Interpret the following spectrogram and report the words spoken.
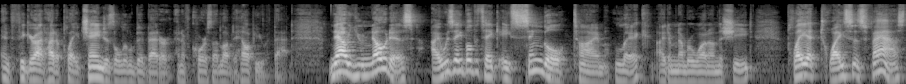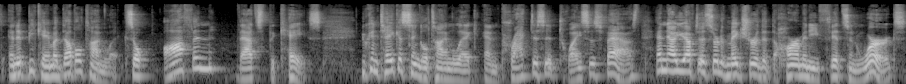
and figure out how to play changes a little bit better. And of course, I'd love to help you with that. Now you notice I was able to take a single time lick, item number one on the sheet, play it twice as fast, and it became a double time lick. So often that's the case. You can take a single time lick and practice it twice as fast, and now you have to sort of make sure that the harmony fits and works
